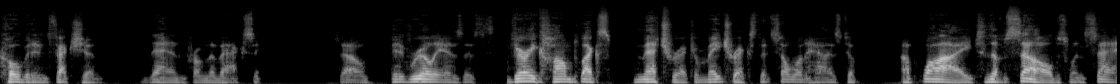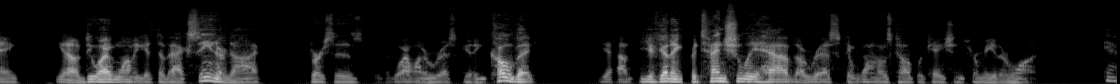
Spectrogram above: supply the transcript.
COVID infection than from the vaccine. So it really is this very complex metric or matrix that someone has to apply to themselves when saying, you know, do I want to get the vaccine or not versus you know, do I want to risk getting COVID? Yeah, you're going to potentially have a risk of one of those complications from either one. Yeah.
